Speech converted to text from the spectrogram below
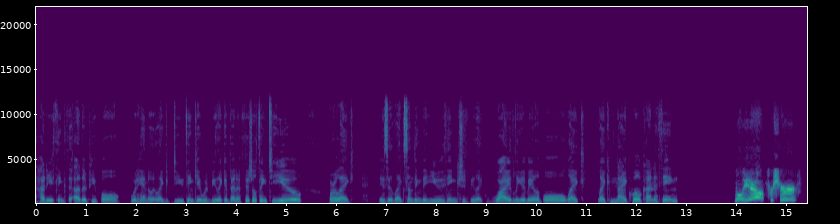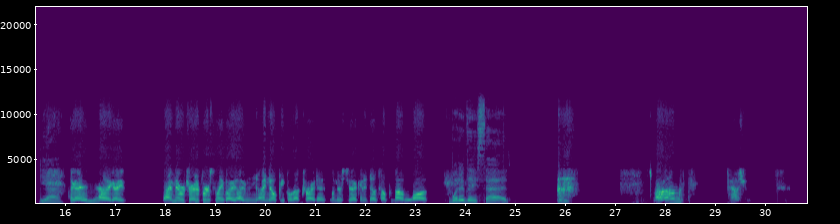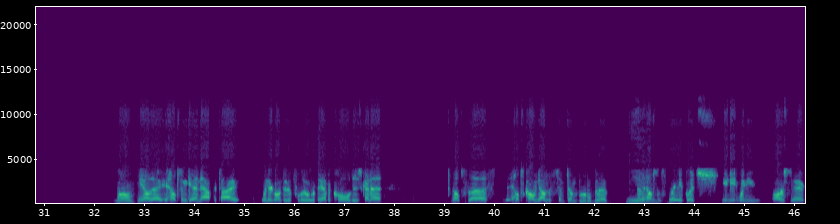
how do you think that other people would handle it? Like, do you think it would be like a beneficial thing to you, or like, is it like something that you think should be like widely available, like like Nyquil kind of thing? Well, yeah, for sure. Yeah. Like I, yeah, like I, I've never tried it personally, but I, I, I know people that have tried it when they're sick, and it does help them out a lot. What have they said? um, gosh, well, you know, that it helps them get an appetite when they're going through the flu or if they have a cold. It just kind of helps uh, it helps calm down the symptoms a little bit, Yeah. and it helps them sleep, which you need when you are sick.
